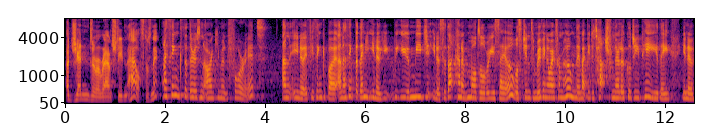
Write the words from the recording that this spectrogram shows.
agenda around student health, doesn't it? I think that there is an argument for it. And you know, if you think about it, and I think, but then you know, you, you immediately, you know, so that kind of model where you say, oh, well, students are moving away from home, they might be detached from their local GP. They, you know,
